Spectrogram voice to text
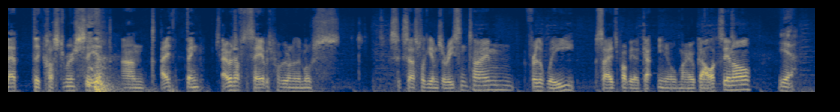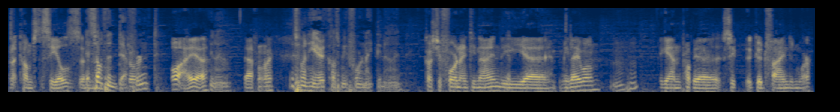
let the customers see it. And I think I would have to say it was probably one of the most successful games of recent time for the Wii. Besides probably a, you know Mario Galaxy and all. Yeah. When it comes to sales, and It's something different. Oh, yeah, You know. definitely. This one here cost me four ninety nine. Cost you four ninety nine. The uh, Melee one. Mm-hmm. Again, probably a, a good find in work.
